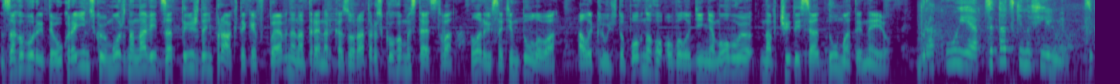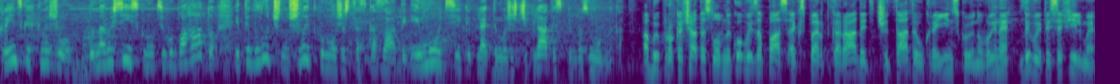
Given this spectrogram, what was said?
Заговорити українською можна навіть за тиждень практики, впевнена тренерка з ораторського мистецтва Лариса Тінтулова. Але ключ до повного оволодіння мовою навчитися думати нею. Бракує цитат з кінофільмів, з українських книжок, бо на російському цього багато, і ти влучно, швидко можеш це сказати, і емоції киплять, ти можеш чіпляти співрозмовника. Аби прокачати словниковий запас, експертка радить читати українською новини, дивитися фільми.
